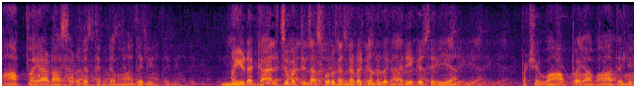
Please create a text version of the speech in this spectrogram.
വാപ്പയാടാ സ്വർഗത്തിന്റെ വാതിൽ. ഉമ്മയുടെ കാൽ ചുവട്ടില സ്വർഗം കിടക്കുന്നത് കാര്യമൊക്കെ ശരിയാ. പക്ഷെ വാപ്പയാ വാതിൽ.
